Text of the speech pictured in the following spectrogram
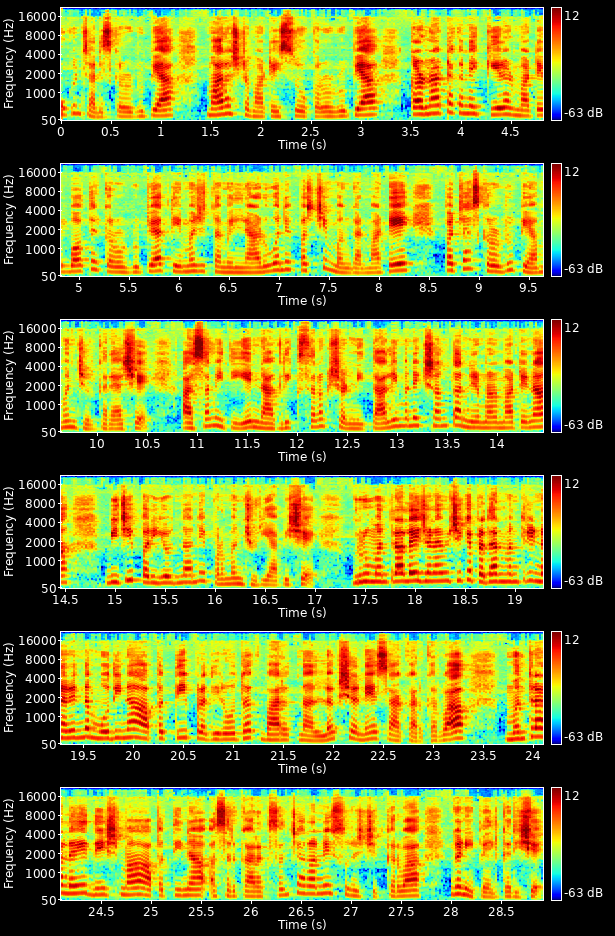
ઓગણચાલીસ કરોડ રૂપિયા, મહારાષ્ટ્ર માટે સો કરોડ રૂપિયા, કર્ણાટક અને કેરળ માટે બોતેર કરોડ રૂપિયા તેમજ તમિલનાડુ અને પશ્ચિમ બંગાળ માટે પચાસ કરોડ રૂપિયા મંજૂર કર્યા છે. આ સમિતિએ નાગરિક સંરક્ષણની તાલીમ અને ક્ષમતા નિર્માણ માટેના બીજી પરિયોજનાને પણ મંજૂરી આપી છે. ગૃહ મંત્રાલયે જણાવ્યું છે કે પ્રધાનમંત્રી નરેન્દ્ર મોદીના આપત્તિ પ્રતિરોધક ભારતના લક્ષ્યને સાકાર કરવા, મંત્રાલયે દેશમાં આપત્તિના અસરકારક સંચાલનને સુનિશ્ચિત કરવા ઘણી પહેલ કરી છે.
